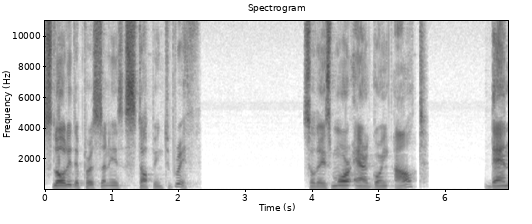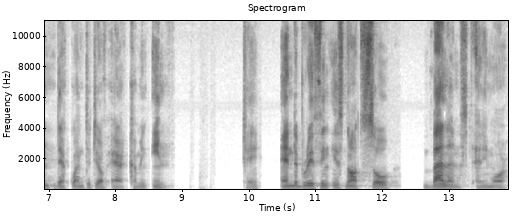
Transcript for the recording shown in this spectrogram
slowly the person is stopping to breathe. So there is more air going out than the quantity of air coming in. Okay? And the breathing is not so balanced anymore.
